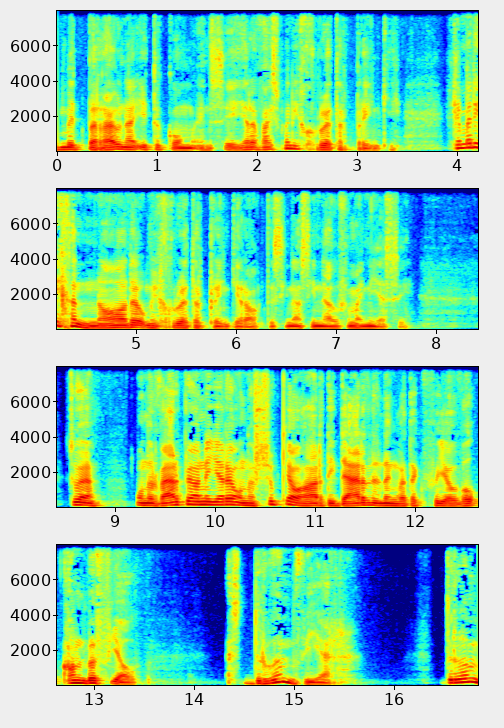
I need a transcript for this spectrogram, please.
met berou na U toe kom en sê, Here, wys my die groter prentjie. Gee my die genade om die groter prentjie raak te sien as U nou vir my nee sê. So, onderwerp jou aan die Here, ondersoek jou hart. Die derde ding wat ek vir jou wil aanbeveel is droom weer droom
